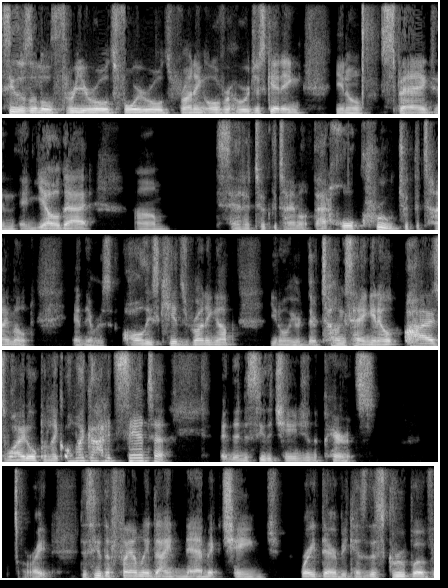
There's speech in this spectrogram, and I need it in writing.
see those little three year olds, four year olds running over who are just getting, you know, spanked and, and yelled at. Um, Santa took the time out. That whole crew took the time out, and there was all these kids running up. You know, your, their tongues hanging out, eyes wide open, like, "Oh my God, it's Santa!" And then to see the change in the parents, all right? To see the family dynamic change right there because this group of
